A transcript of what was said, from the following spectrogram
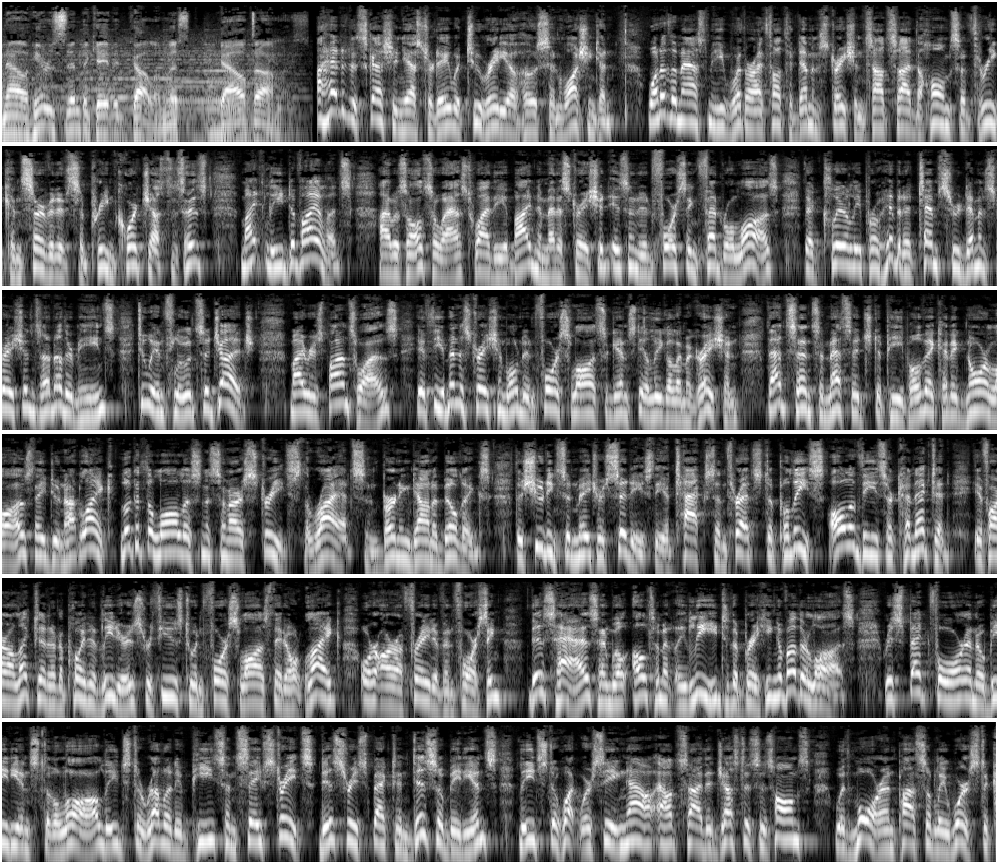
Now, here's syndicated columnist Cal Thomas. I had a discussion yesterday with two radio hosts in Washington. One of them asked me whether I thought the demonstrations outside the homes of three conservative Supreme Court justices might lead to violence. I was also asked why the Biden administration isn't enforcing federal laws that clearly prohibit attempts through demonstrations and other means to influence a judge. My response was if the administration won't enforce laws against illegal immigration, that sends a message to people they can ignore laws they do not like. Look at the lawlessness in our streets, the riots and burning down of buildings, the shootings in major cities, the attacks and threats to police. All of these are connected. If our elected and appointed leaders refuse to enforce laws they don't like or are afraid of enforcing, this has and will ultimately lead to the breaking of other laws. Respect for and obedience to the law leads to relative peace and safe streets. Disrespect and disobedience leads to what we're seeing now outside the justices' homes with more and possibly worse to come.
